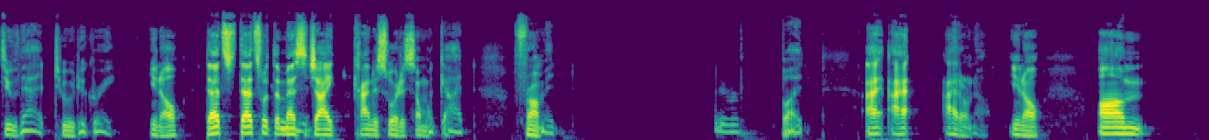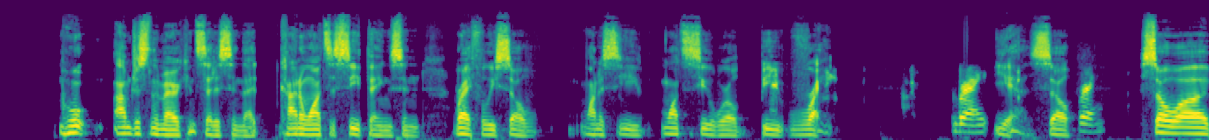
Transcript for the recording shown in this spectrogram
do that to a degree. You know, that's that's what the message I kind of sort of somewhat got from it. Mm-hmm. But I I I don't know. You know, um, who I'm just an American citizen that kind of wants to see things and rightfully so want to see wants to see the world be right. Right. Yeah. So. Right. So uh.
